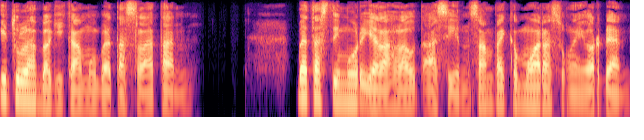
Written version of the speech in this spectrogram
Itulah bagi kamu batas selatan. Batas timur ialah Laut Asin sampai ke muara sungai Yordan.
